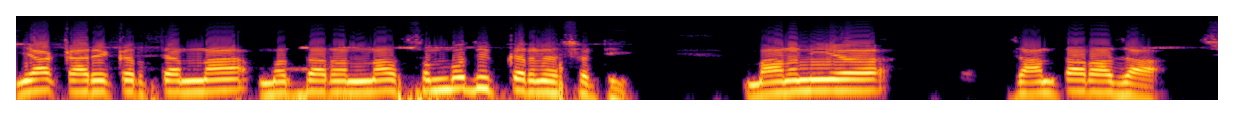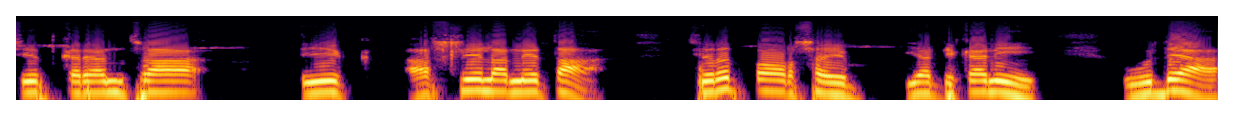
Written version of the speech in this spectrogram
या कार्यकर्त्यांना मतदारांना संबोधित करण्यासाठी माननीय जाणता राजा शेतकऱ्यांचा एक असलेला नेता शरद पवार साहेब या ठिकाणी उद्या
